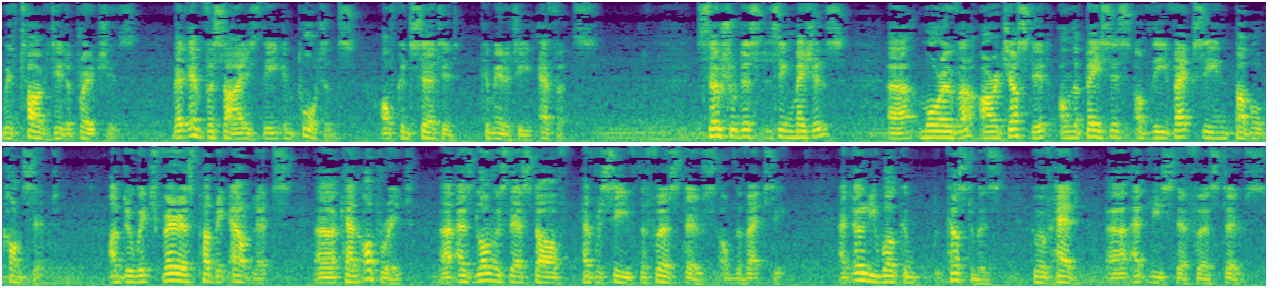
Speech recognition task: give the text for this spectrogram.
with targeted approaches that emphasise the importance of concerted community efforts. Social distancing measures uh, moreover, are adjusted on the basis of the vaccine bubble concept, under which various public outlets uh, can operate uh, as long as their staff have received the first dose of the vaccine, and only welcome customers who have had uh, at least their first dose.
